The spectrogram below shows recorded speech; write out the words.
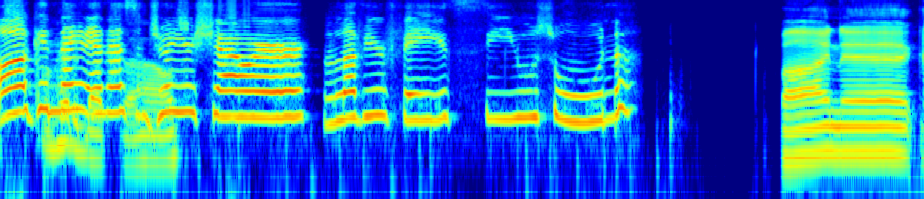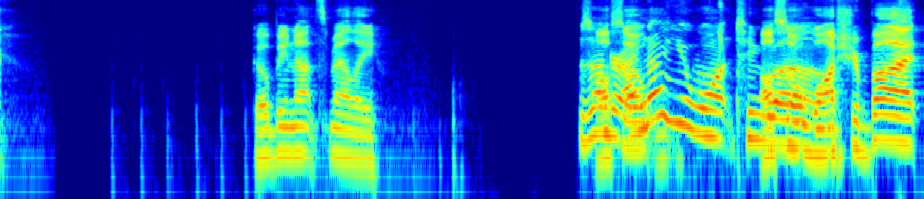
Oh, good I'm night, headed NS. Enjoy house. your shower. Love your face. See you soon. Bye, Nick. Go be not smelly. Zunder, I know you want to Also, um, wash your butt.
